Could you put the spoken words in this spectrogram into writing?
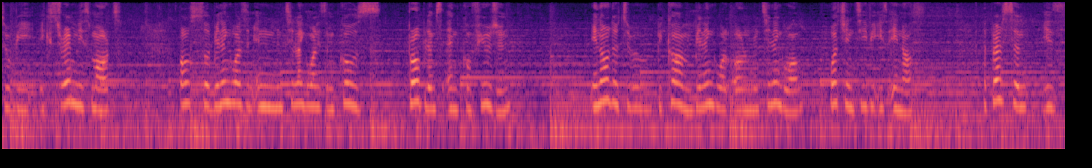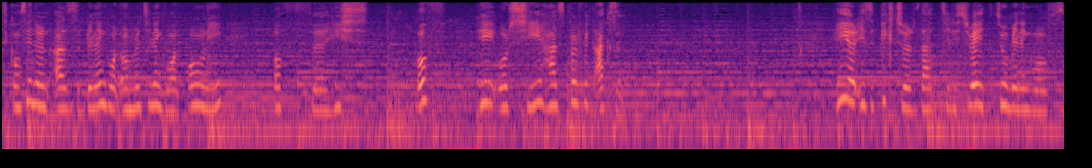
to be extremely smart. Also, bilingualism and multilingualism cause problems and confusion. In order to become bilingual or multilingual, watching TV is enough. A person is considered as bilingual or multilingual only if uh, he, if he or she has perfect accent. Here is a picture that illustrates two bilinguals,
